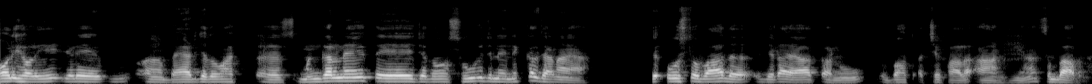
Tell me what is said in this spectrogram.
ਹੌਲੀ ਹੌਲੀ ਜਿਹੜੇ ਬੈਡ ਜਦੋਂ ਮੰਗਲ ਨੇ ਤੇ ਜਦੋਂ ਸੂਰਜ ਨੇ ਨਿਕਲ ਜਾਣਾ ਆ, ਤੇ ਉਸ ਤੋਂ ਬਾਅਦ ਜਿਹੜਾ ਆ, ਤੁਹਾਨੂੰ ਬਹੁਤ ਅੱਛੇ ਫਲ ਆਉਣ ਦੀਆਂ ਸੰਭਾਵਨਾ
